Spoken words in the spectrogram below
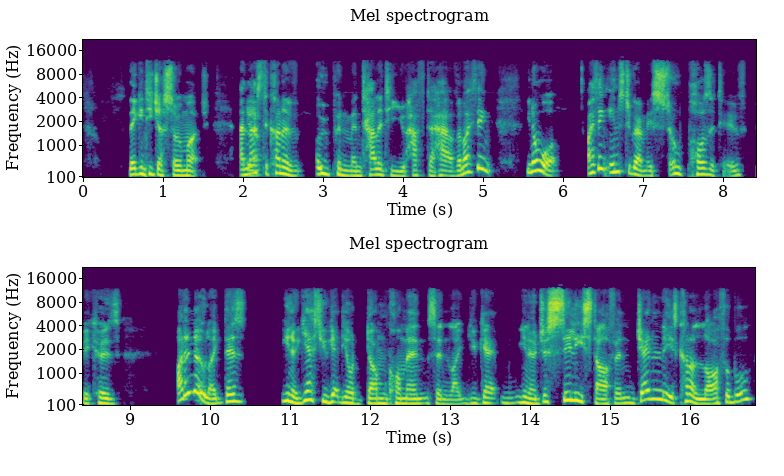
they can teach us so much. And Yeah. that's the kind of open mentality you have to have. And I think, you know what? I think Instagram is so positive because I don't know, like there's, you know, yes, you get your dumb comments and like you get, you know, just silly stuff. And generally it's kind of laughable,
